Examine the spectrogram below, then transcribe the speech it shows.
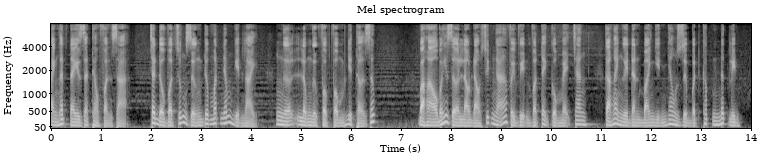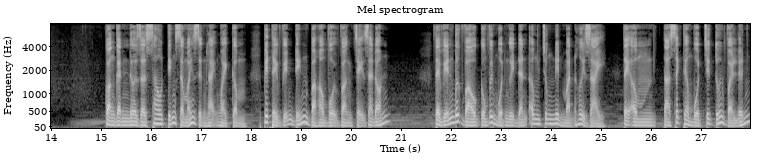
Anh hất tay ra theo phản xạ Chắc đầu vật xuống giường đôi mắt nhắm nghiền lại, Ngỡ lồng ngực phập phồng như thở dốc. Bà Hảo bấy giờ lảo đảo suýt ngã Phải viện vào tay của mẹ Trang, Cả hai người đàn bà nhìn nhau rồi bật khóc nấc lên. Khoảng gần nửa giờ sau, tiếng xe máy dừng lại ngoài cầm Biết thầy Viễn đến, bà Hào vội vàng chạy ra đón. Thầy Viễn bước vào cùng với một người đàn ông trung niên mặt hơi dài. Tay ông ta xách theo một chiếc túi vải lớn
